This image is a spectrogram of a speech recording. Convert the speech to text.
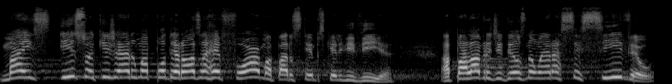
Mas isso aqui já era uma poderosa reforma para os tempos que ele vivia. A palavra de Deus não era acessível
